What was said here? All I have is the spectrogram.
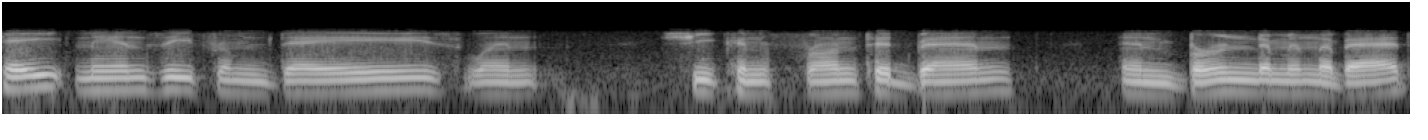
Kate Mansi from Days when she confronted Ben and burned him in the bed.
